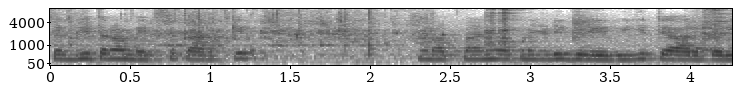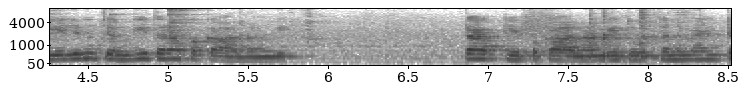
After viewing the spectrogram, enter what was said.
ਚੰਗੀ ਤਰ੍ਹਾਂ ਮਿਕਸ ਕਰਕੇ ਹੁਣ ਆਪਾਂ ਇਹਨੂੰ ਆਪਣੀ ਜਿਹੜੀ ਗ੍ਰੇਵੀ ਜੀ ਤਿਆਰ ਕਰੀਏ, ਜਿਹਨੂੰ ਚੰਗੀ ਤਰ੍ਹਾਂ ਪਕਾ ਲਾਂਗੇ। ਢੱਕ ਕੇ ਪਕਾ ਲਾਂਗੇ 2-3 ਮਿੰਟ।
